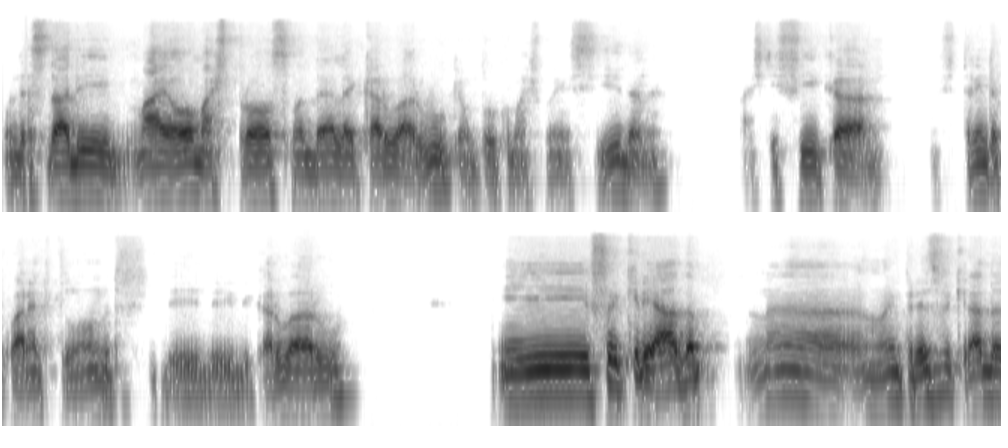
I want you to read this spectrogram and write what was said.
onde a cidade maior, mais próxima dela é Caruaru, que é um pouco mais conhecida, né? mas que fica uns 30, 40 quilômetros de, de, de, Caruaru. E foi criada, na, uma empresa foi criada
